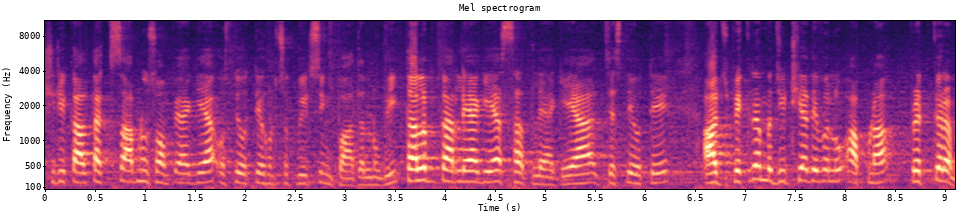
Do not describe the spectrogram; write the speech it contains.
ਸ਼੍ਰੀ ਅਕਾਲ ਤਖਤ ਸਾਹਿਬ ਨੂੰ ਸੌਂਪਿਆ ਗਿਆ, ਉਸ ਦੇ ਉੱਤੇ ਹੁਣ ਸੁਖਬੀਰ ਸਿੰਘ ਬਾਦਲ ਨੂੰ ਵੀ ਤਲਬ ਕਰ ਲਿਆ ਗਿਆ, ਸੱਦ ਲਿਆ ਗਿਆ, ਜਿਸ ਦੇ ਉੱਤੇ ਅੱਜ ਵਿਕਰਮ ਮਜੀਠੀਆ ਦੇ ਵੱਲੋਂ ਆਪਣਾ ਪ੍ਰਤੀਕਰਮ,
